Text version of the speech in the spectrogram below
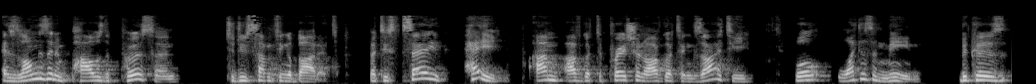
as long as it empowers the person to do something about it. But to say, hey, I'm, I've got depression or I've got anxiety, well, what does it mean? Because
